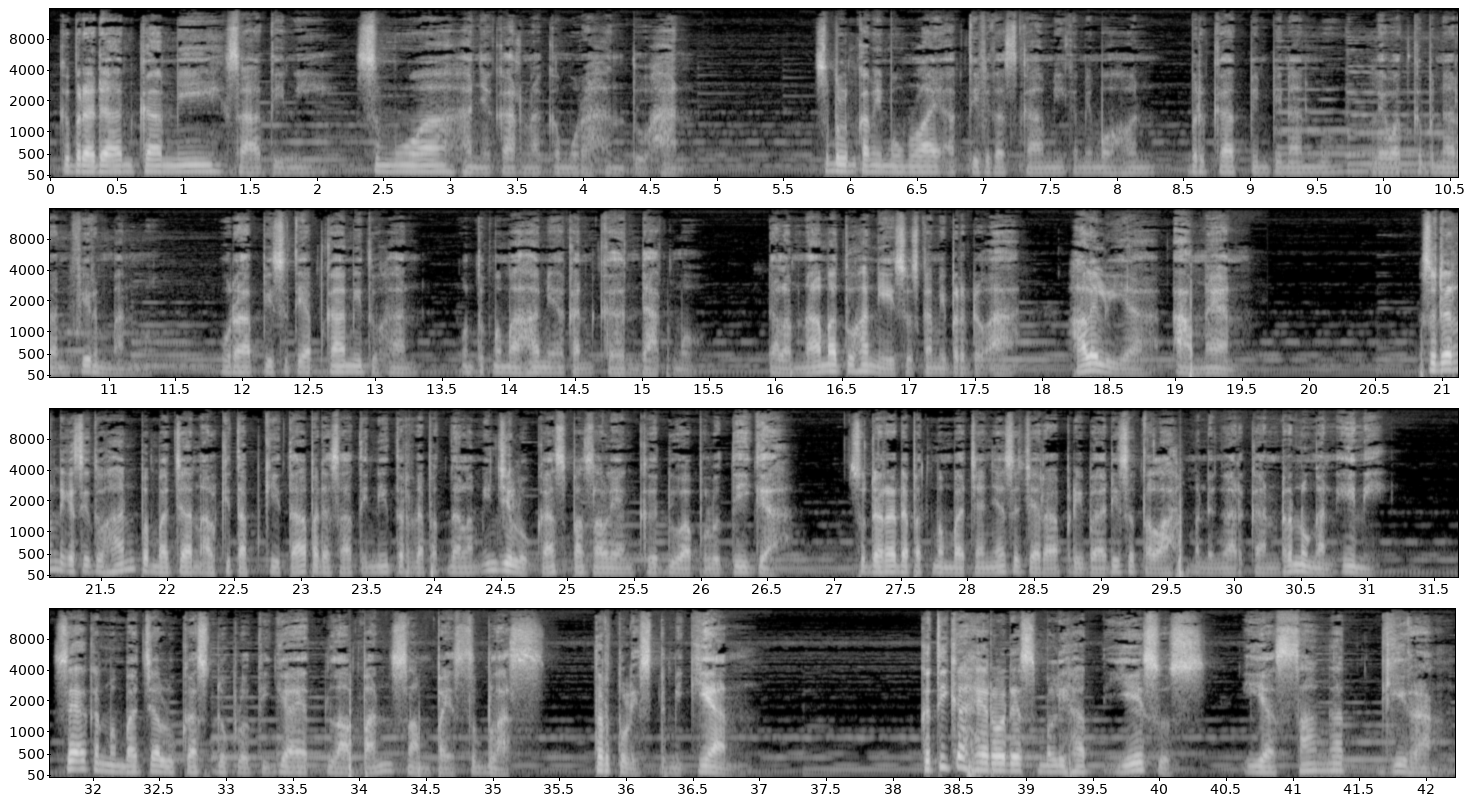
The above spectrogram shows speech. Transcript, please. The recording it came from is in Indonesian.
Keberadaan kami saat ini semua hanya karena kemurahan Tuhan. Sebelum kami memulai aktivitas kami, kami mohon berkat pimpinanmu lewat kebenaran firmanmu. Urapi setiap kami Tuhan untuk memahami akan kehendakmu. Dalam nama Tuhan Yesus kami berdoa. Haleluya. Amin. Saudara dikasih Tuhan, pembacaan Alkitab kita pada saat ini terdapat dalam Injil Lukas pasal yang ke-23. Saudara dapat membacanya secara pribadi setelah mendengarkan renungan ini. Saya akan membaca Lukas 23 ayat 8 sampai 11. Tertulis demikian. Ketika Herodes melihat Yesus, ia sangat girang,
